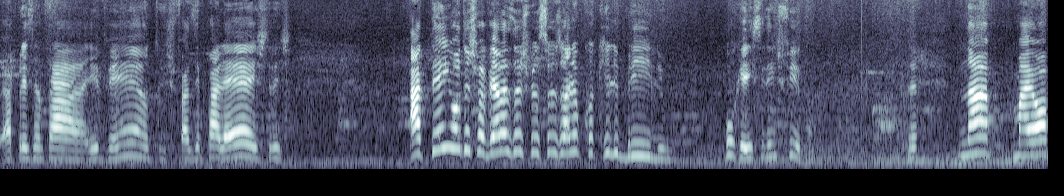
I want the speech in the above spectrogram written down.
apresentar eventos, fazer palestras, até em outras favelas as pessoas olham com aquele brilho, porque eles se identificam. Na maior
